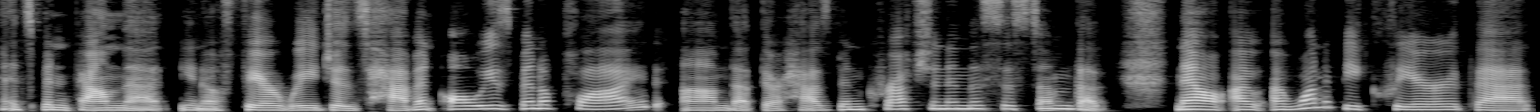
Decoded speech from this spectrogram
it's been found that you know fair wages haven't always been applied um, that there has been corruption in the system that now i, I want to be clear that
